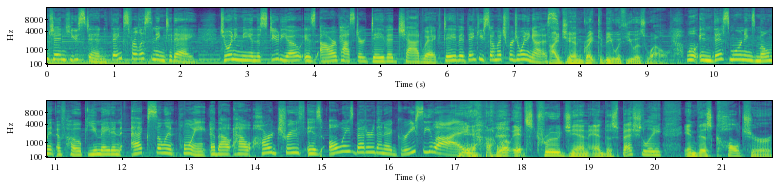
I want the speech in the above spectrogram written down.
I'm Jen Houston. Thanks for listening today. Joining me in the studio is our pastor, David Chadwick. David, thank you so much for joining us. Hi, Jen. Great to be with you as well. Well, in this morning's moment of hope, you made an excellent point about how hard truth is always better than a greasy lie. Yeah, well, it's true, Jen, and especially in this culture,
